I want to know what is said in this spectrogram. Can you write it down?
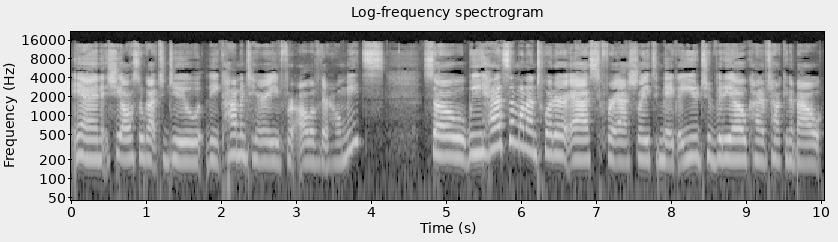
and she also got to do the commentary for all of their home meets. So we had someone on Twitter ask for Ashley to make a YouTube video kind of talking about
